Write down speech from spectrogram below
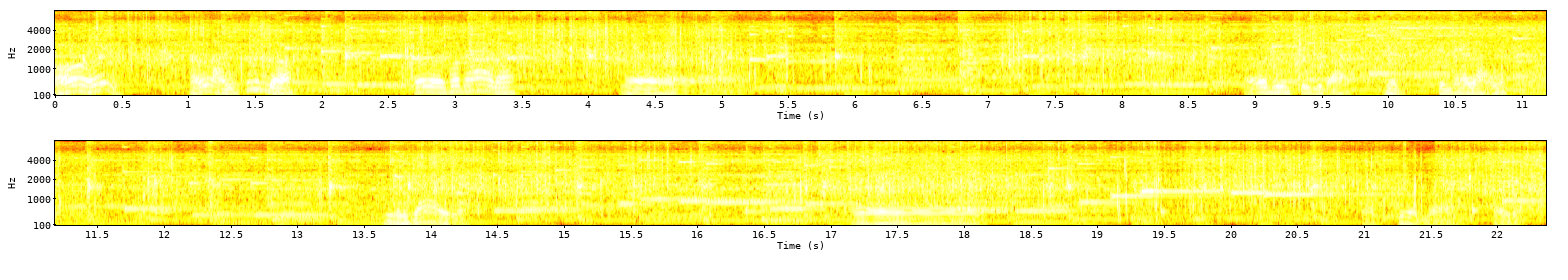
อ๋อเฮ้ย หันหลังขึ้นเหรอ เออเขาท่านะเออเออดูสินะเห็นเป็นไทยหลังดูได้นะเออเอาเครื่องมาไปเนี่ย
